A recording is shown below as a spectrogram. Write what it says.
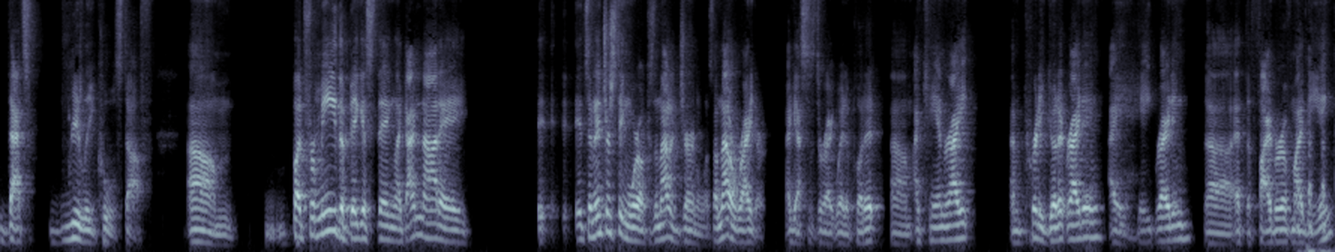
that's really cool stuff. Um, but for me, the biggest thing, like I'm not a, it, it's an interesting world because I'm not a journalist. I'm not a writer, I guess is the right way to put it. Um, I can write. I'm pretty good at writing. I hate writing uh, at the fiber of my being.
